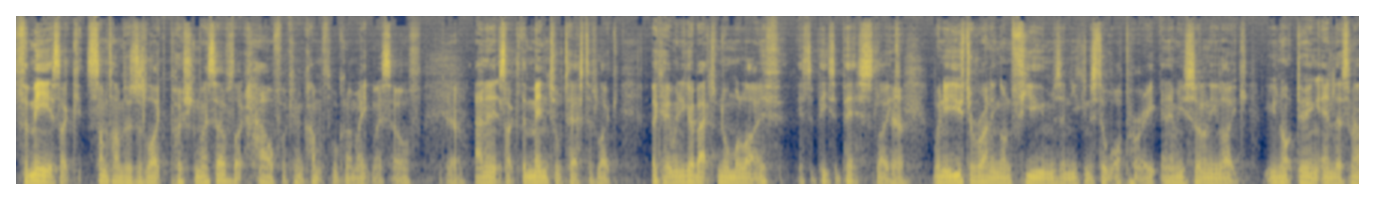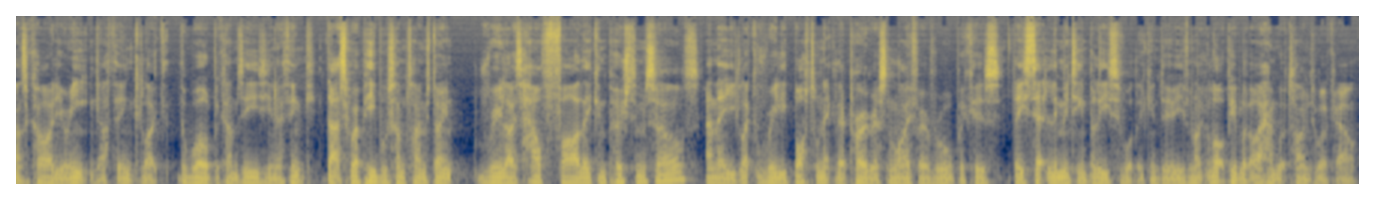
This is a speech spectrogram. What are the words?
for me, it's like sometimes I just like pushing myself. It's like how fucking comfortable can I make myself? Yeah. And then it's like the mental test of like, okay, when you go back to normal life, it's a piece of piss. Like yeah. when you're used to running on fumes and you can still operate, and then when you suddenly like you're not doing endless amounts of cardio or eating nothing, like the world becomes easy. And I think that's where people sometimes don't realize how far they can push themselves and they like really bottleneck their progress in life overall because they set limiting beliefs of what they can do. Even like a lot of people like, oh, I haven't got time to work out.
